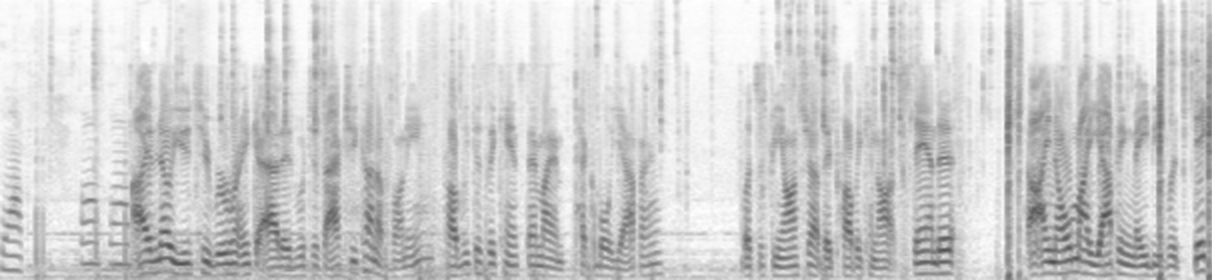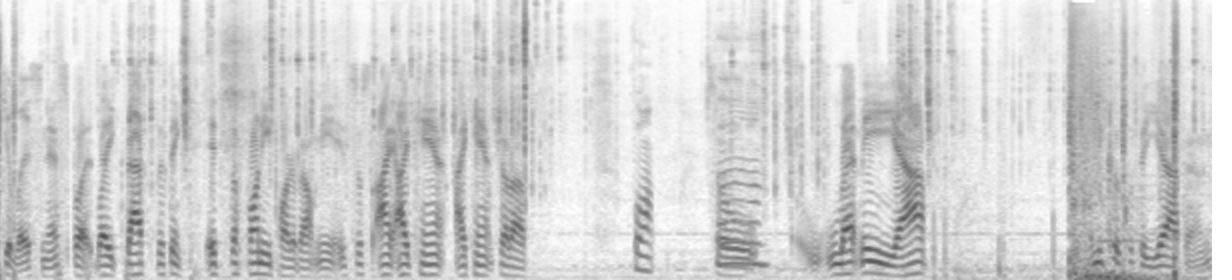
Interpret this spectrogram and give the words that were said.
Womp. Womp, womp. I have no YouTuber rank added, which is actually kind of funny. Probably because they can't stand my impeccable yapping. Let's just be honest, chat. They probably cannot stand it. I know my yapping may be ridiculousness, but like that's the thing. It's the funny part about me. It's just I I can't I can't shut up. Womp. So let me yap. Let me cook with the yapping.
